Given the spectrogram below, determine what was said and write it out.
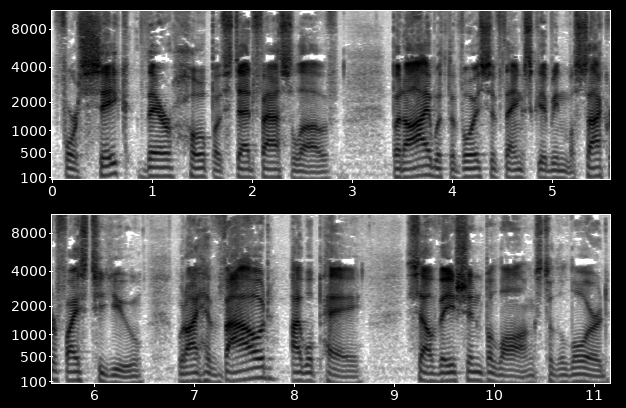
forsake their hope of steadfast love but I, with the voice of thanksgiving, will sacrifice to you. What I have vowed, I will pay. Salvation belongs to the Lord.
